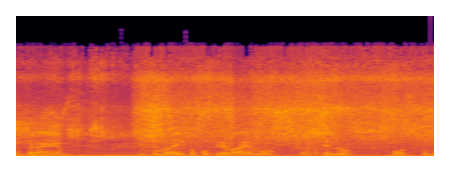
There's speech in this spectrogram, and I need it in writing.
Вибираємо і помаленьку покриваємо машину воском.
